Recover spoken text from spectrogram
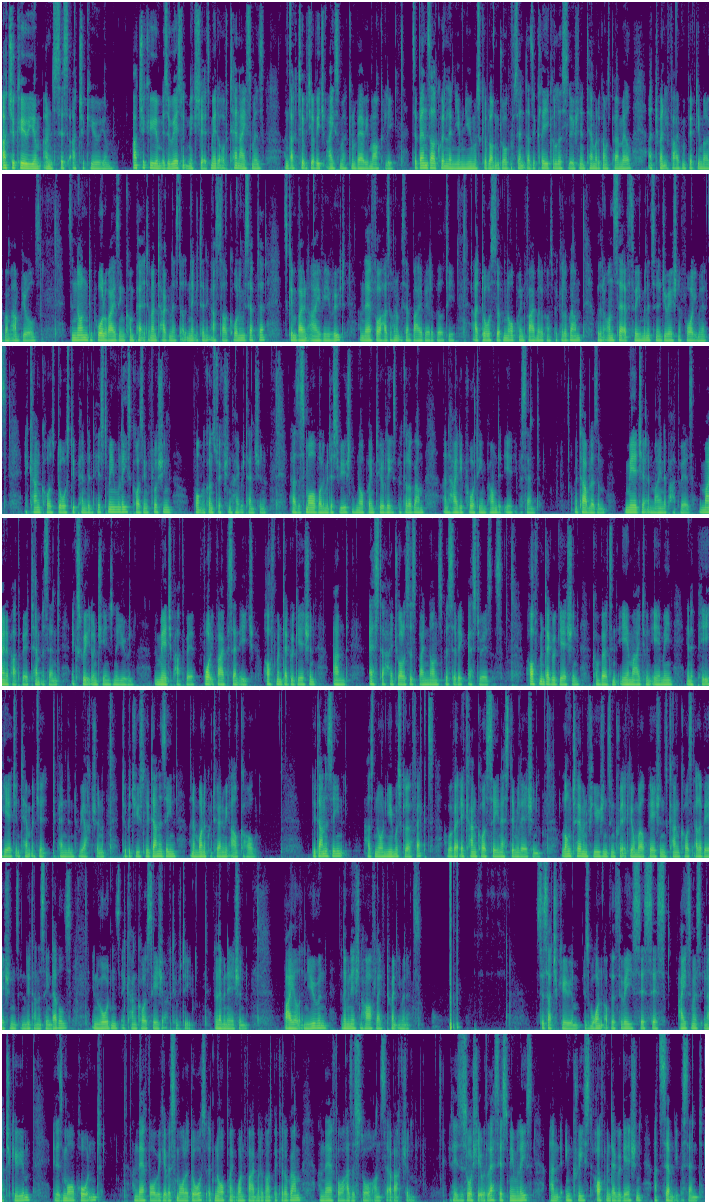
Atracurium and cis-atracurium. Atracurium is a racemic mixture. It's made up of 10 isomers, and the activity of each isomer can vary markedly. It's a neuromuscular blocking drug presented as a clear colour solution in 10 mg per ml at 25 and 50 mg ampules. It's a non-depolarizing competitive antagonist at the nicotinic acetylcholine receptor. It's given by an IV route and therefore has 100% bioavailability at doses of 0.5 mg per kilogram with an onset of 3 minutes and a duration of 40 minutes. It can cause dose-dependent histamine release causing flushing, bronchoconstriction, hypertension. It has a small volume of distribution of 0.2 litres per kilogram and highly protein bound at 80%. Metabolism major and minor pathways. The minor pathway 10% excreted unchanged in the urine the major pathway, 45% each, Hofmann degradation, and ester hydrolysis by non-specific esterases. Hofmann degradation converts an amide to an amine in a pH and temperature dependent reaction to produce laudanosine and a monoquaternary alcohol. Laudanosine has no neuromuscular effects, however, it can cause CNS stimulation. Long term infusions in critically unwell patients can cause elevations in laudanosine levels. In rodents, it can cause seizure activity elimination. Bile and urine, elimination half-life 20 minutes. Cis-atracurium is one of the three cis-cis isomers in atracurium. It is more potent and therefore we give a smaller dose at 0.15 milligrams per kilogram and therefore has a slow onset of action. It is associated with less histamine release and increased Hofmann degradation at 70%.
